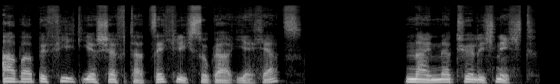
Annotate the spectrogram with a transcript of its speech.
Aber befiehlt ihr Chef tatsächlich sogar ihr Herz? Nein, natürlich nicht.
